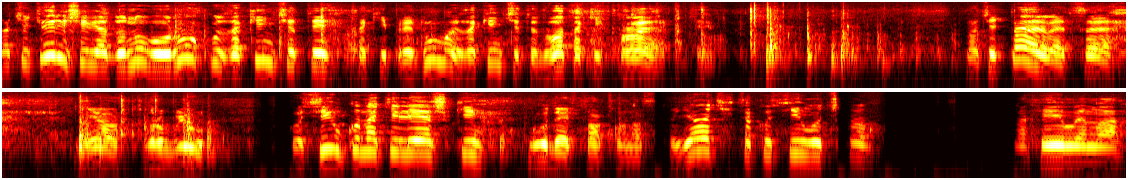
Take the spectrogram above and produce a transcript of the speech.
Значить, вирішив я до нового року закінчити, такі придумав, закінчити два таких проекти. Значить, перше, це я зроблю косілку на тілешки. Буде так вона стоять, ця косілочка нахилена.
